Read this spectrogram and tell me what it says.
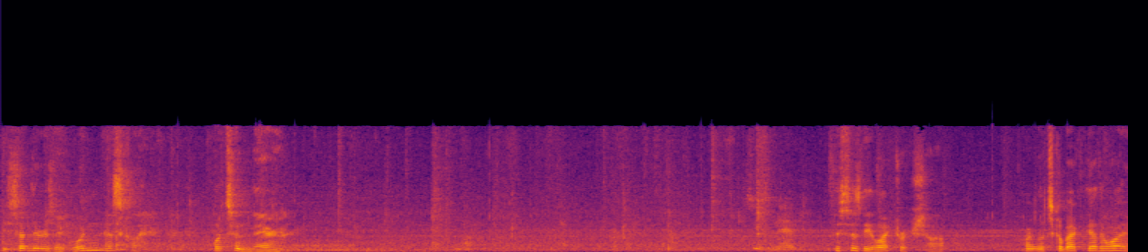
He said there is a wooden escalator. What's in there? This isn't it. This is the electric shop. All right, let's go back the other way.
